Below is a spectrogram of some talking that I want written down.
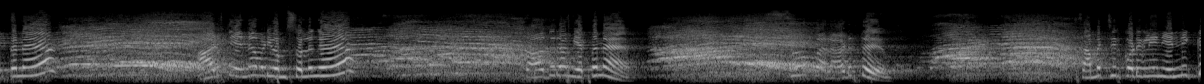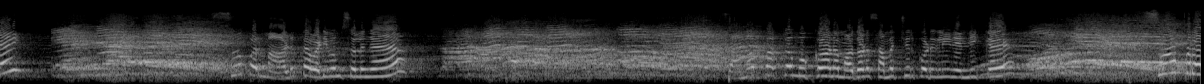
எத்தனை? அடுத்து என்ன வடிவம் சொல்லுங்க? சதுரம் எத்தனை? சூப்பர். அடுத்து. சமச்சீர் கோடுகளின் எண்ணிக்கை? சூப்பர்மா. அடுத்த வடிவம் சொல்லுங்க. சமபக்க முக்கோணம். அதோட சமச்சீர் கோடுகளின் எண்ணிக்கை? சூப்பரா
